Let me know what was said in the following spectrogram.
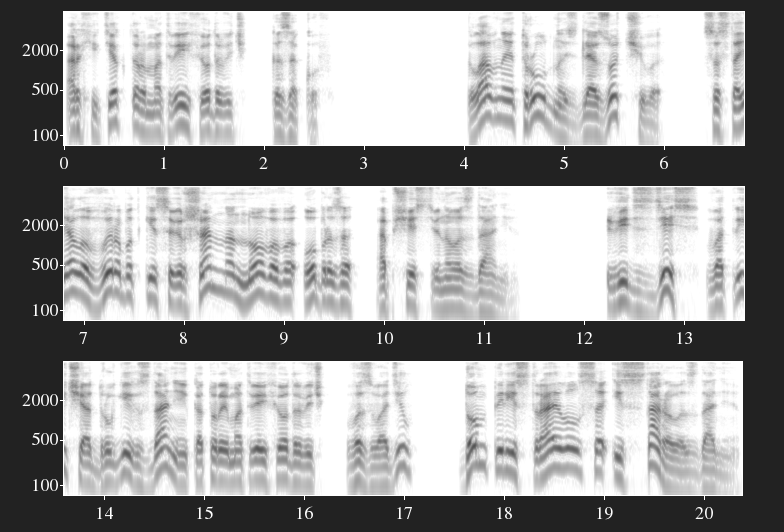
архитектор Матвей Федорович Казаков. Главная трудность для Зодчего состояла в выработке совершенно нового образа общественного здания. Ведь здесь, в отличие от других зданий, которые Матвей Федорович возводил, дом перестраивался из старого здания.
